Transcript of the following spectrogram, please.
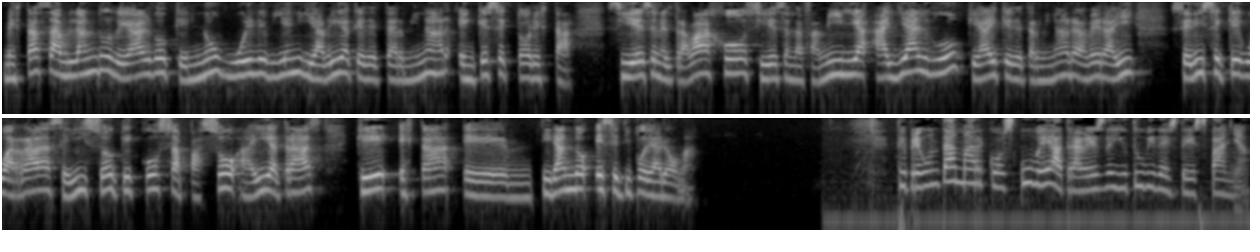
Me estás hablando de algo que no huele bien y habría que determinar en qué sector está. Si es en el trabajo, si es en la familia, hay algo que hay que determinar, a ver ahí, se dice qué guarrada se hizo, qué cosa pasó ahí atrás que está em, tirando ese tipo de aroma. Te pregunta Marcos V a través de YouTube y desde España,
